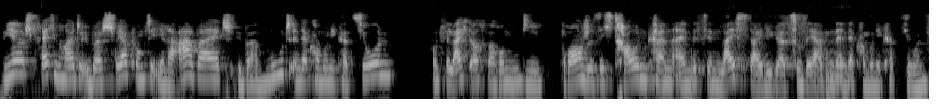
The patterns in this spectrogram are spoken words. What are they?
Wir sprechen heute über Schwerpunkte ihrer Arbeit, über Mut in der Kommunikation und vielleicht auch, warum die Branche sich trauen kann, ein bisschen lifestyleiger zu werden in der Kommunikation.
